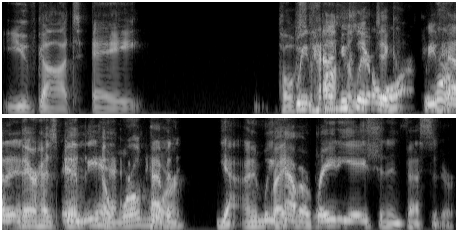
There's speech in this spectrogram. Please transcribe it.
you've got a We've had nuclear war. We've world. had a, there has been a world war. A, yeah, and we right? have a radiation infested Earth.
